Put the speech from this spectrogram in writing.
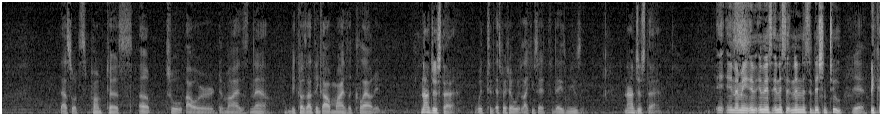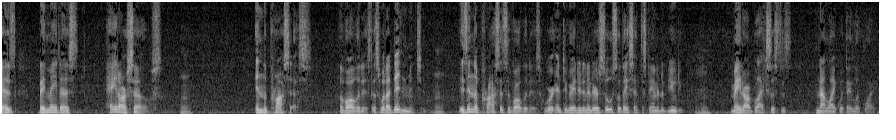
that's what's pumped us up to our demise now, because I think our minds are clouded Not just that. with, t- especially with like you said, today's music. Not just that. And, and I mean, in, this in this and in this edition too, Yeah, because they made us hate ourselves Hmm. in the process of all of this. That's what I didn't mention. Mm. Is in the process of all of this. We're integrated into their soul, so they set the standard of beauty. Made our black sisters not like what they look like.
